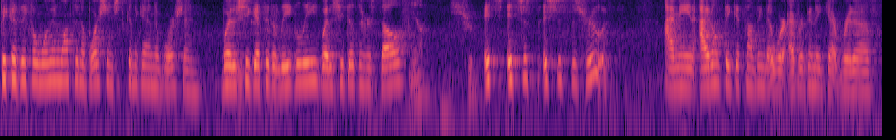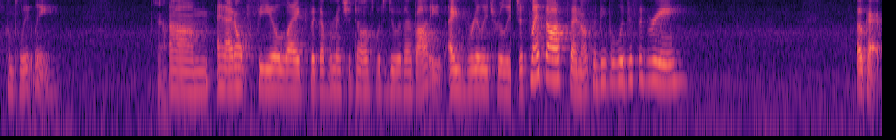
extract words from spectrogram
Because if a woman wants an abortion, she's going to get an abortion. Whether she gets it illegally, whether she does it herself, Yeah, it's true. it's it's just it's just the truth. I mean, I don't think it's something that we're ever going to get rid of completely. Yeah. Um, and I don't feel like the government should tell us what to do with our bodies. I really, truly, just my thoughts. I know some people would disagree. Okay,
